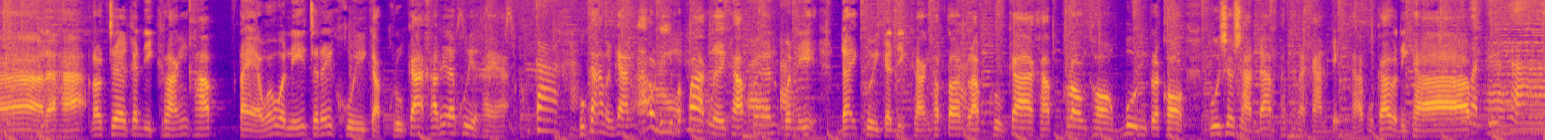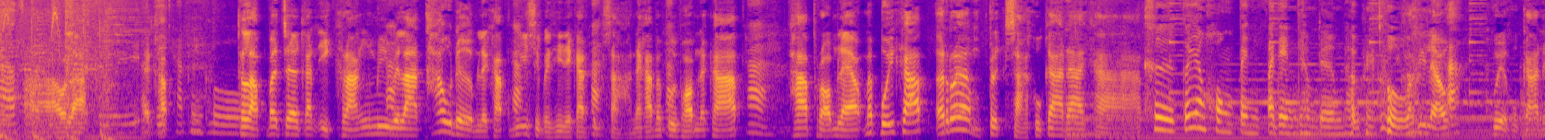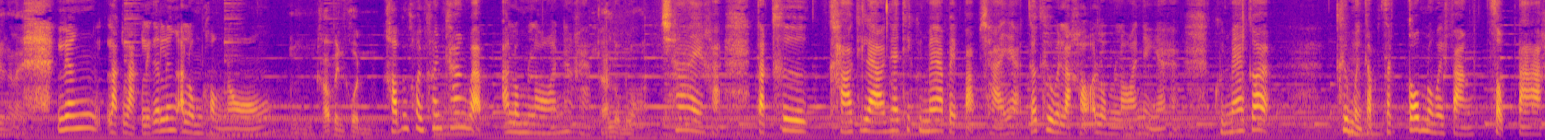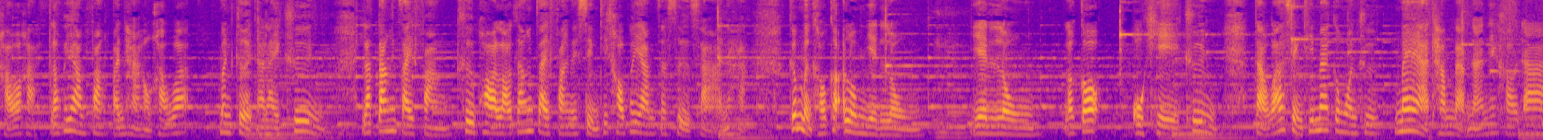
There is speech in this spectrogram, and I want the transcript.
นะฮะเราเจอกันอีกครั้งครับ แต่ว่าวันนี้จะได้คุยกับครูก้าคราวที่แล้วคุยกับใครฮะก้าค่ะ ครูก้าเหมือนกัน อ้าวดีมาก ๆ เลยครับ เพใช่ราะฉะนั้นค่ะวันนี้ได้คุยกันอีกครั้งครับต้อนรับครูก้าครับกรองทองบุญประคองผู้เชี่ยวชาญด้านพัฒนาการเด็กครับครูก้าสวัสดีครับสวัสดีค่ะเอาล่ะสวัส นะดีครับค่ะคุณครู กลับมาเจอกันอีกครั้งมีค่ะเวลาเท่าเดิมเลยครับค่ะ20 นาทีในการค่ะปรึกษานะครับแม่ปุ้ยพร้อมนะครับ ค่ะ ถ้าพร้อมแล้วแม่ปุ้ยครับ เริ่มปรึกษาครูก้าได้ครับคือก็ยังคงเป็นประเด็นเดิมๆค่ะคุณครู คราวที่แล้วค่ะ คุยกับครูก้าเรื่องอะไรเรื่องหลักๆเลยก็เรื่องอารมณ์ของน้อง อืมเขาเป็นคนเขาเป็นคนค่อนข้างแบบอารมณ์ร้อนนะคะ อารมณ์ร้อน ใช่ค่ะ แต่คือคราวที่แล้วเนี่ยที่คุณแม่ไปปรับใช้อะก็คือเวลาเขาอารมณ์ร้อนอย่างเงี้ยค่ะ คุณแม่ก็ คือเหมือนกับจะก้มลงไปฟังสบตาเขาอะค่ะ แล้วพยายามฟังปัญหาของเขาว่ามันเกิดอะไรขึ้น และตั้งใจฟัง คือพอเราตั้งใจฟังในสิ่งที่เขาพยายามจะสื่อสารนะคะ ก็เหมือนเขาก็อารมณ์เย็นลงอืมเย็นลง แล้วก็โอเคขึ้น แต่ว่าสิ่งที่แม่กังวลคือแม่ทำแบบนั้นให้เขาได้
